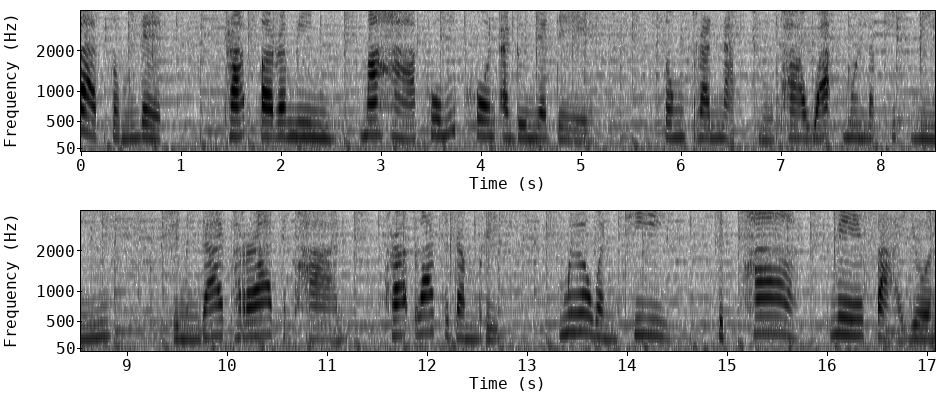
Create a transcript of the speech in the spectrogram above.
บาทสมเด็จ พระปรมินมหาภูมิพลอดุลยเดชทรงตระหนักถึงภาวะมลพิษนี้ จึงได้พระราชทาน พระราชดำริ เมื่อวันที่ 15 เมษายน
